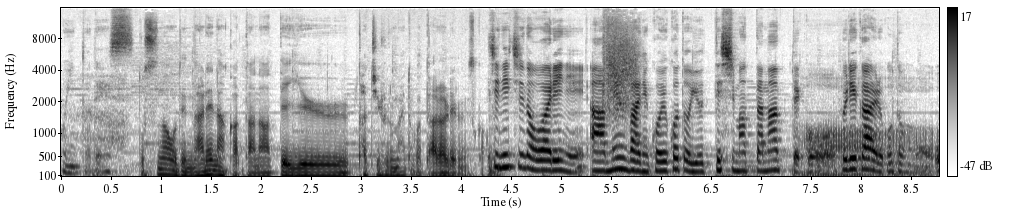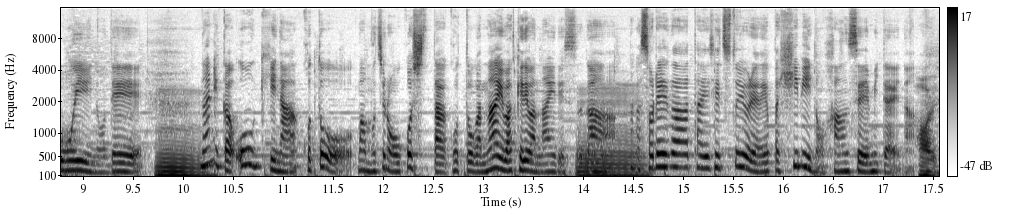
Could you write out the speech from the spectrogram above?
ポイントです。素直でなれなかったなっていう立ち振る舞いとかってあられるんですか？一日の終わりにあメンバーにこういうことを言ってしまったなってこう振り返ることも多いので何か大きなことを、まあ、もちろん起こしたことがないわけではないですがなんかそれが大切というよりはやっぱり日々の反省みたいな、はい、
